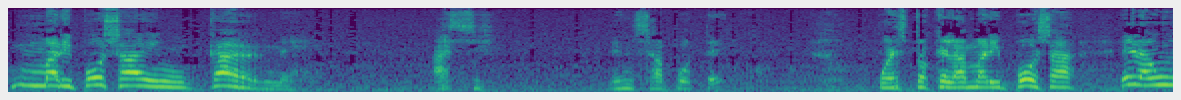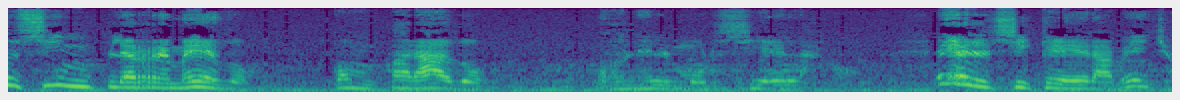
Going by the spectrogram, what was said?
mariposa en carne, así, en zapoteco, puesto que la mariposa era un simple remedo comparado con el murciélago. Él sí que era bello.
